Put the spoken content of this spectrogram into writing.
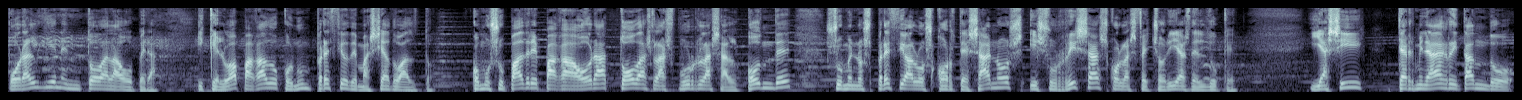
por alguien en toda la ópera y que lo ha pagado con un precio demasiado alto. Como su padre paga ahora todas las burlas al conde, su menosprecio a los cortesanos y sus risas con las fechorías del duque. Y así terminará gritando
